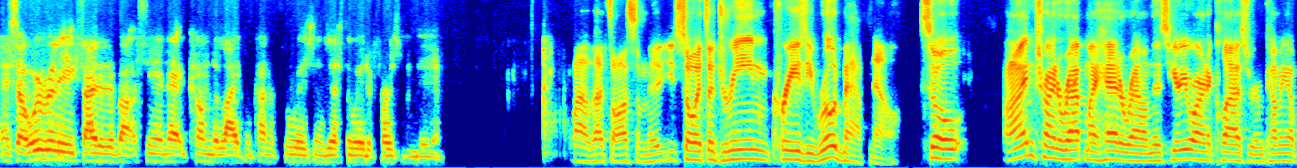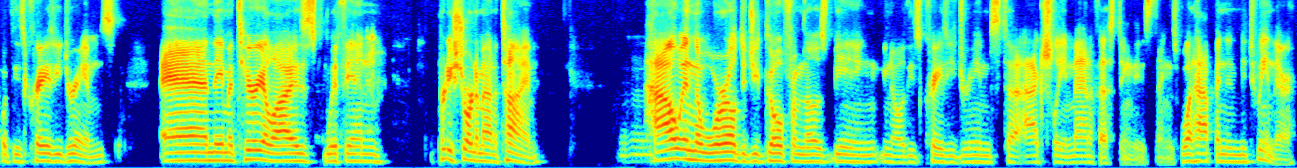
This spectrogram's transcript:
And so we're really excited about seeing that come to life and come to fruition just the way the first one did. Wow, that's awesome. So it's a dream crazy roadmap now. So I'm trying to wrap my head around this. Here you are in a classroom coming up with these crazy dreams, and they materialized within a pretty short amount of time. mm-hmm. how in the world did you go from those being you know these crazy dreams to actually manifesting these things what happened in between there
